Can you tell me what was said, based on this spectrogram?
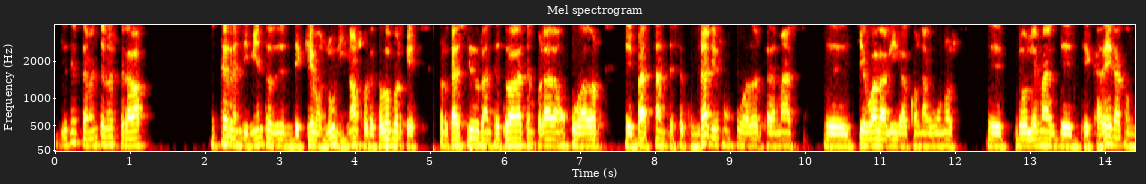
Yo ciertamente no esperaba este rendimiento de, de, Kevin Looney, ¿no? Sobre todo porque, porque ha sido durante toda la temporada un jugador eh, bastante secundario, es un jugador que además eh, llegó a la liga con algunos eh, problemas de, de, cadera, con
